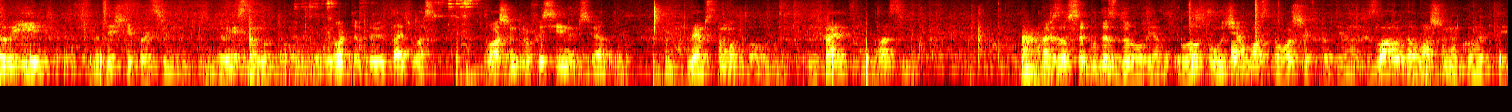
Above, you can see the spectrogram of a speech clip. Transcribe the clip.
Дорогі медичні працівники, дорогі стоматологи, дозвольте привітати вас з вашим професійним святом, Днем стоматолога. Нехай у вас перш за все буде здоров'я, благополуччя у вас та ваших родинах, злагода в вашому колективі.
